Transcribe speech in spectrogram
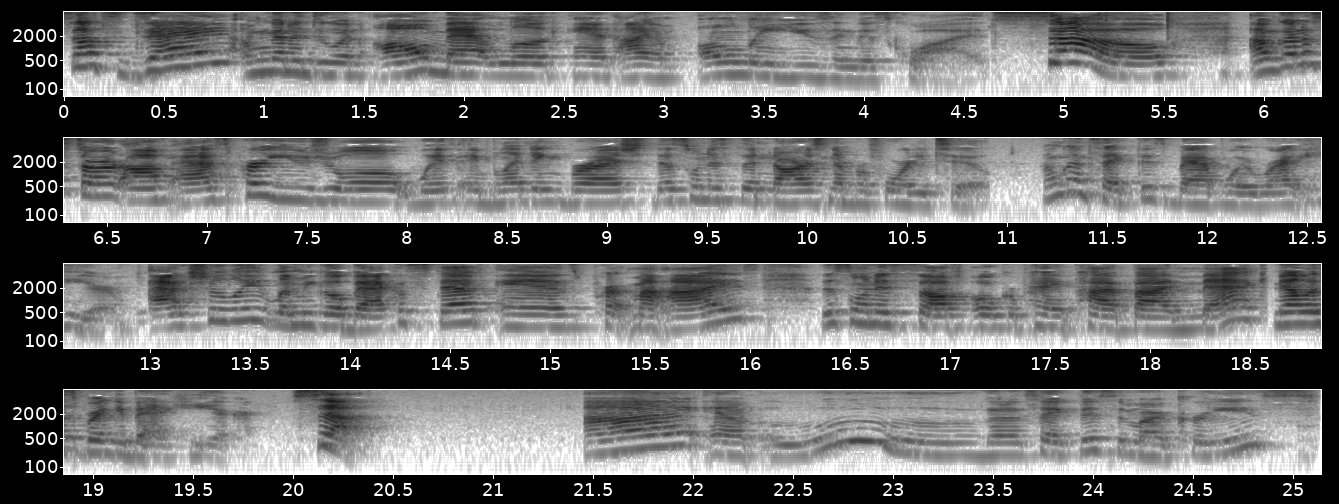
So today I'm to do an all matte look and I am only using this quad. So I'm to start off as per usual with a blending brush. This one is the NARS number 42. I'm to take this bad boy right here. Actually, let me go back a step and prep my eyes. This one is Soft Ochre Paint Pot by MAC. Now let's bring it back here. So, I am, ooh, to take this in my crease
